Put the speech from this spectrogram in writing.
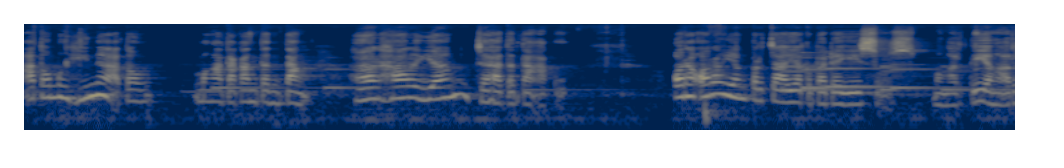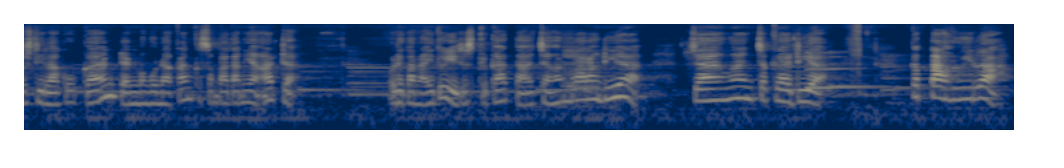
atau menghina atau mengatakan tentang hal-hal yang jahat tentang aku. Orang-orang yang percaya kepada Yesus mengerti yang harus dilakukan dan menggunakan kesempatan yang ada. Oleh karena itu Yesus berkata, jangan melarang dia, jangan cegah dia. Ketahuilah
